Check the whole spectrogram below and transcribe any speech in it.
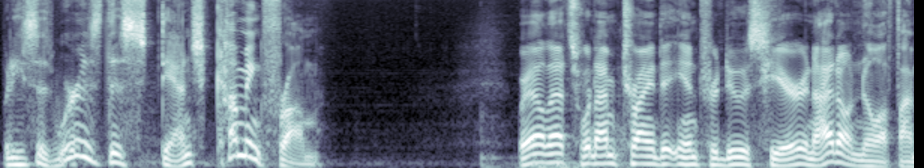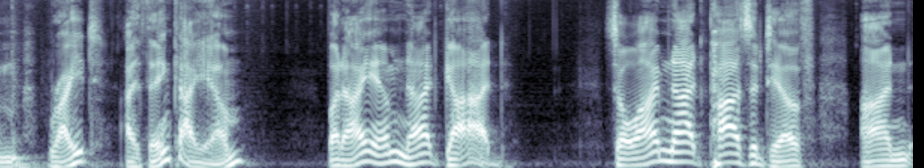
But he says, "Where is this stench coming from?" Well, that's what I'm trying to introduce here, and I don't know if I'm right. I think I am, but I am not God. So I'm not positive on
